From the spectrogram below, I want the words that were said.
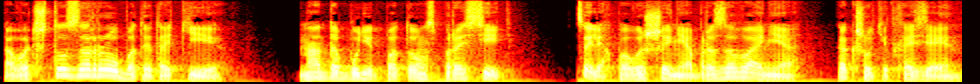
А вот что за роботы такие? Надо будет потом спросить. В целях повышения образования, как шутит хозяин.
